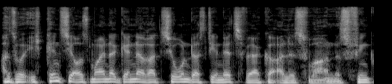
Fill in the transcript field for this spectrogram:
Also ich kenne es ja aus meiner Generation, dass die Netzwerke alles waren. Es fing,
